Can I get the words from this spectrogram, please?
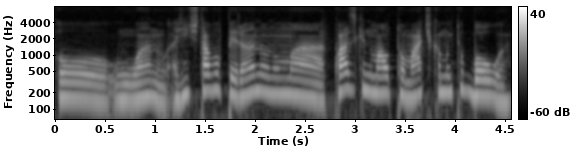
ou um ano, a gente estava operando numa quase que numa automática muito boa.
